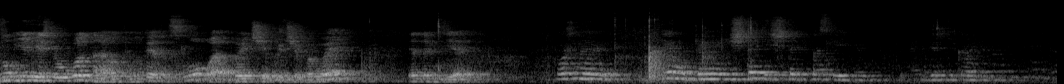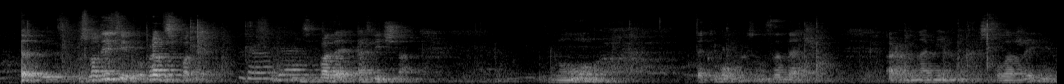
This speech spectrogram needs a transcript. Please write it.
ну или если угодно, вот, вот это слово БЧ, БЧ, ББ, это где? Можно первую прямую не считать, а считать последнюю вертикальную. Посмотрите, правда совпадает? Да. Да. Совпадает, отлично. Ну, таким образом, задача о равномерных расположениях,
